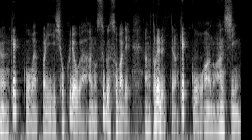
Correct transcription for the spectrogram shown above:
うん、結構やっぱり食料があのすぐそばであの取れるっていうのは結構あの安心。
